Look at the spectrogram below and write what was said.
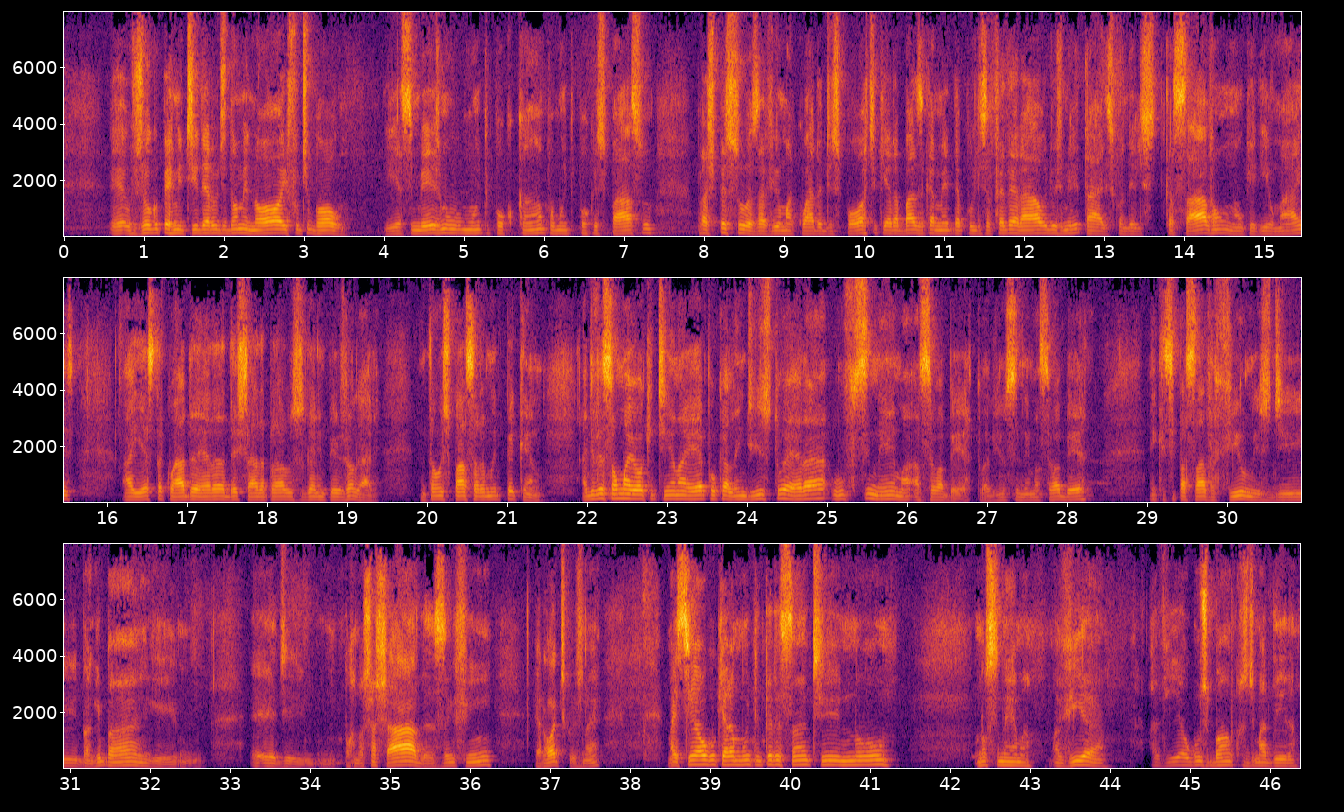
É, o jogo permitido era o de dominó e futebol, e assim mesmo muito pouco campo, muito pouco espaço para as pessoas. Havia uma quadra de esporte que era basicamente da Polícia Federal e dos militares. Quando eles cansavam, não queriam mais, aí esta quadra era deixada para os garimpeiros jogarem. Então o espaço era muito pequeno. A diversão maior que tinha na época, além disto, era o cinema a céu aberto. Havia um cinema a céu aberto em que se passava filmes de bang bang, é, de pornochanchadas, enfim, eróticos, né? Mas tinha algo que era muito interessante no, no cinema. Havia, havia alguns bancos de madeira.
